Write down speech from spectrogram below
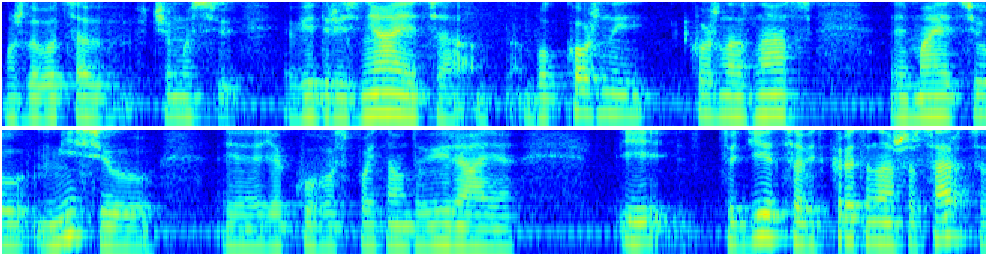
Можливо, це в чимось відрізняється, бо кожний, кожна з нас е, має цю місію, е, яку Господь нам довіряє. І тоді це відкрите наше серце,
